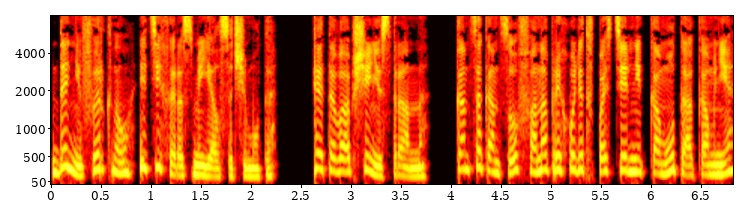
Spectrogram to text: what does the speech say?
Дэнни фыркнул и тихо рассмеялся чему-то. Это вообще не странно. В конце концов, она приходит в постель не к кому-то, а ко мне.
